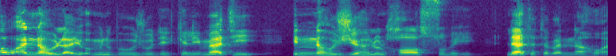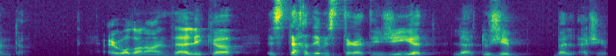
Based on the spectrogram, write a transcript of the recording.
أو أنه لا يؤمن بوجود الكلمات إنه الجهل الخاص به. لا تتبناه أنت. عوضا عن ذلك استخدم استراتيجية لا تجب بل أجب.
